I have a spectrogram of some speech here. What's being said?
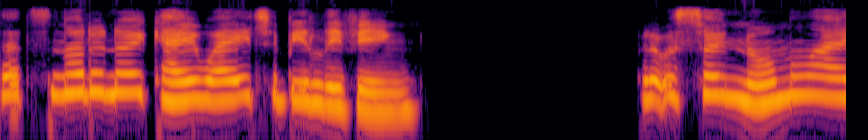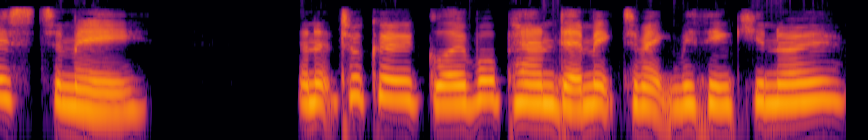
that's not an okay way to be living. But it was so normalized to me. And it took a global pandemic to make me think, you know,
